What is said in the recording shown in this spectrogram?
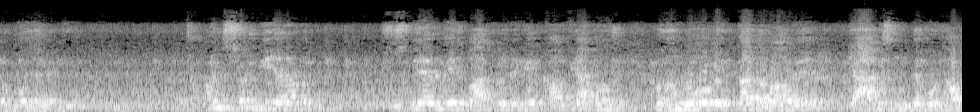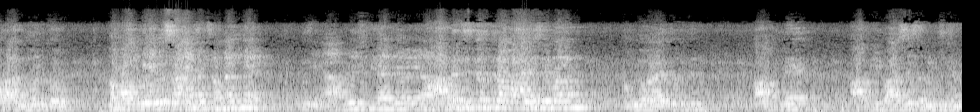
और बहुत जाएगा। अनसुन दिए जा रहा तो उसने में इस बात को लेकर काफ़ी आक्रोश है तो हम लोगों को इतना दबाव है कि आप इस मुद्दे को उठाओ और आंदोलन करो। हम आप लोगों के साथ समझ में? आपने जिस दिन उतना आए थे श्रीमान हम लोग आए थे उस दिन। आपने आपकी बात से संतुष्ट हैं।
